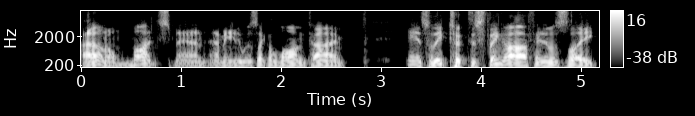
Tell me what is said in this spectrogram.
I don't know, months, man. I mean, it was like a long time. And so they took this thing off and it was like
